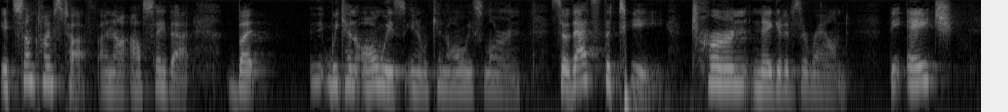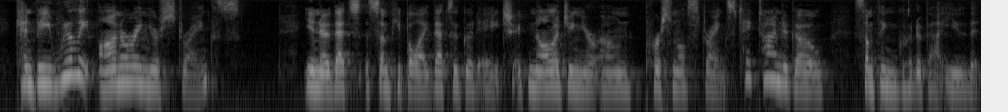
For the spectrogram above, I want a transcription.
It's sometimes tough, and I'll say that, but we can always, you know, we can always learn. So that's the T. Turn negatives around. The H can be really honoring your strengths. You know, that's some people like that's a good H. Acknowledging your own personal strengths. Take time to go something good about you that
